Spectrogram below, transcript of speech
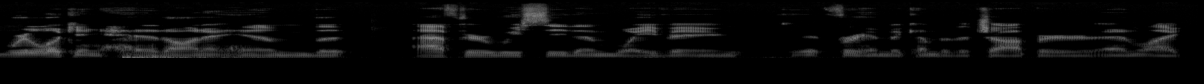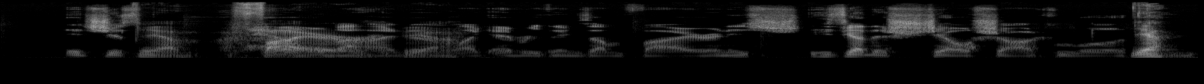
we're looking head on at him, but after we see them waving for him to come to the chopper, and like it's just Yeah, fire. behind Yeah, him. Like everything's on fire, and he's he's got this shell shocked look. Yeah. and,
